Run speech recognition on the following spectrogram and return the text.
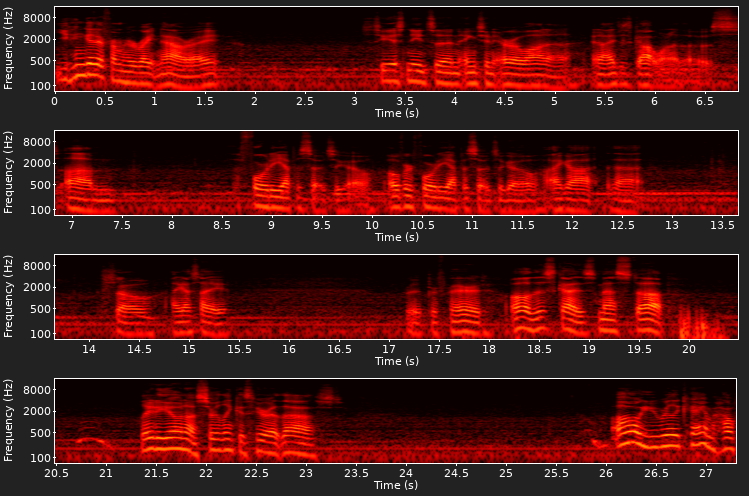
You can get it from her right now, right? She just needs an ancient Arowana, and I just got one of those. Um, 40 episodes ago. Over 40 episodes ago, I got that. So, I guess I really prepared. Oh, this guy's messed up. Lady Yona, Sir Link is here at last. Oh, you really came. How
